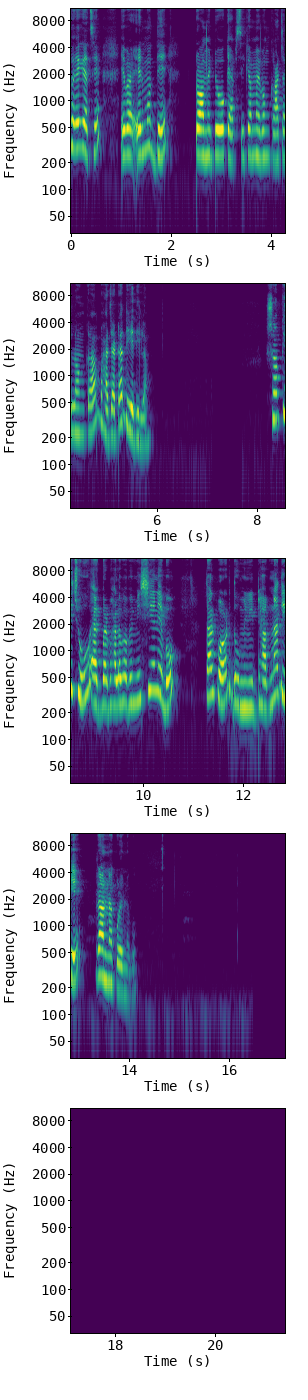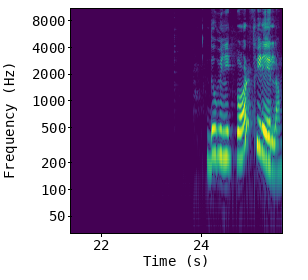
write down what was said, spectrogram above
হয়ে গেছে। এবার এর মধ্যে টমেটো, ক্যাপসিকাম এবং কাঁচা লঙ্কা ভাজাটা দিয়ে দিলাম। সব কিছু একবার ভালোভাবে মিশিয়ে নেব, তারপর দু মিনিট ঢাকনা দিয়ে রান্না করে নেব। দু মিনিট পর ফিরে এলাম।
